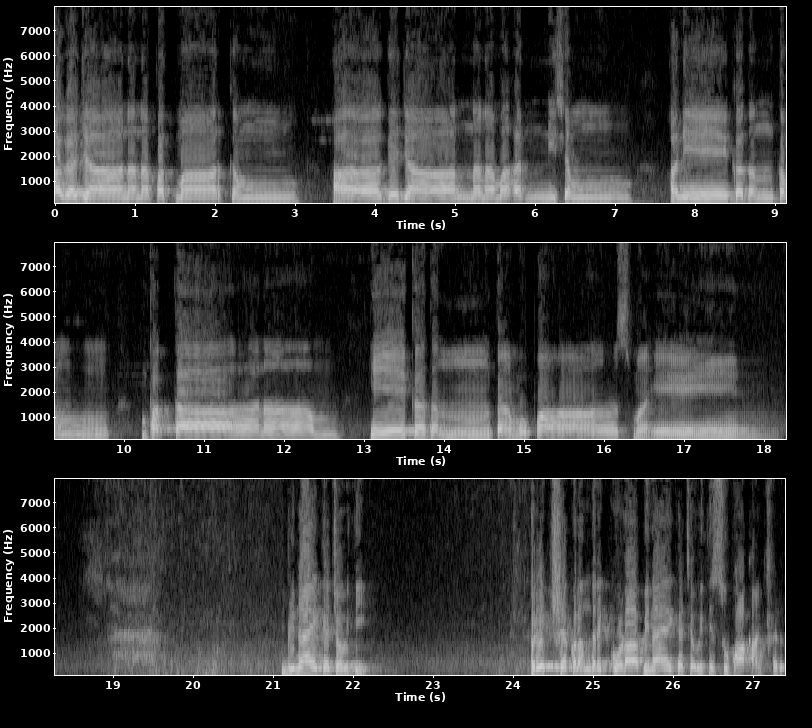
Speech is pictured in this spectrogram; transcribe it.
అగజానన పద్మార్కం ఆగజానన మహర్నిశం. అనేకదంతం భక్తానాం ఏకదంతముపాస్మహే. వినాయక చవితి. ప్రేక్షకులందరికి కూడా వినాయక చవితి శుభాకాంక్షలు.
